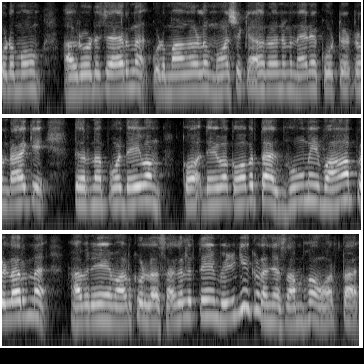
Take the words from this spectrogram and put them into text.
കുടുംബവും അവരോട് ചേർന്ന് കുടുംബാംഗങ്ങളും മോശയ്ക്ക് അഹ്റോനും നേരെ കൂട്ടിട്ടുണ്ടാക്കി തീർന്നപ്പോൾ ദൈവം ദൈവകോപത്താൽ ഭൂമി വാ പിളർന്ന് അവരെയും അവർക്കുള്ള സകലത്തെയും വിഴുങ്ങിക്കളഞ്ഞ സംഭവം ഓർത്താൽ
